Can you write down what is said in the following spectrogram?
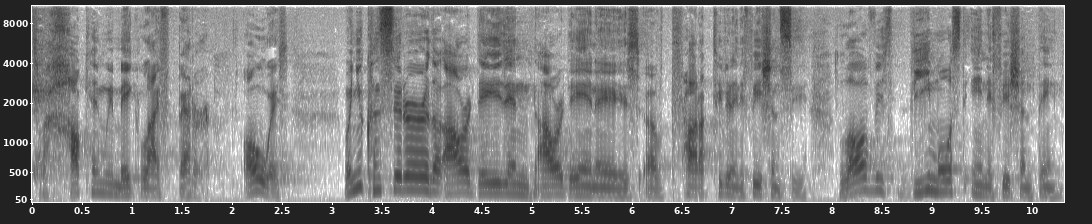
So how can we make life better? Always. When you consider the, our days and our day and age of productivity and efficiency, love is the most inefficient thing.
